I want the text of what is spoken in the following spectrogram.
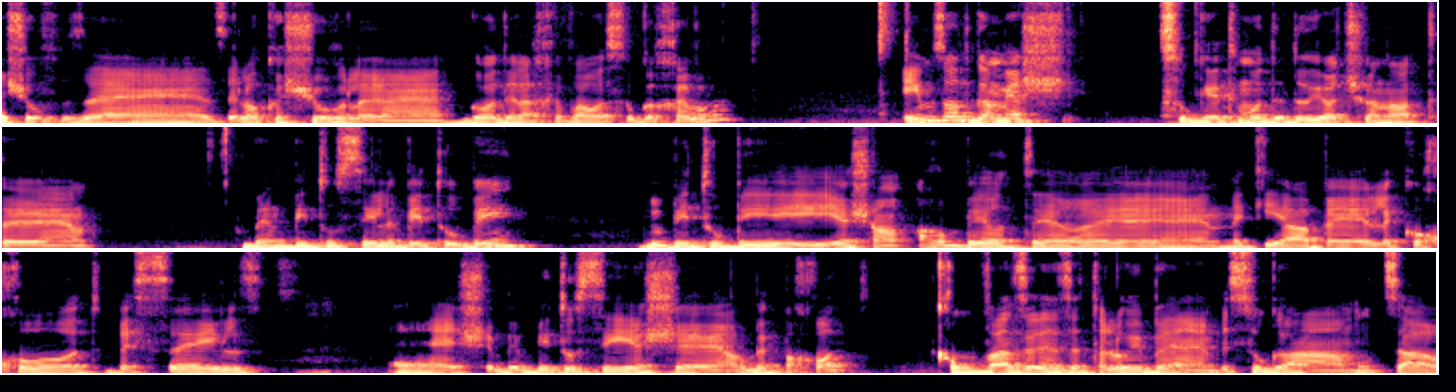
ושוב, זה, זה לא קשור לגודל החברה או סוג החברה. עם זאת, גם יש סוגי התמודדויות שונות אה, בין B2C ל-B2B. ב-B2B יש הרבה יותר נגיעה בלקוחות, בסיילס. אה, שב-B2C יש אה, הרבה פחות. כמובן זה, זה תלוי בסוג המוצר,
